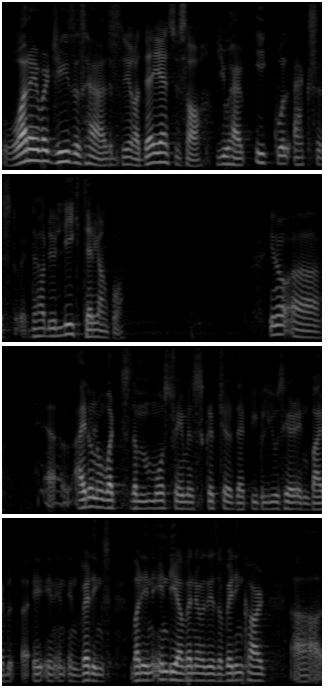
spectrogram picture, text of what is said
whatever Jesus Det has, betyr at det Jesus har, you have equal access to it. det har du lik tilgang på. You know, uh, uh, I don't know what's the most famous scripture that people use here in Bible uh, in, in, in weddings, but in India, whenever there's a wedding card, uh,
